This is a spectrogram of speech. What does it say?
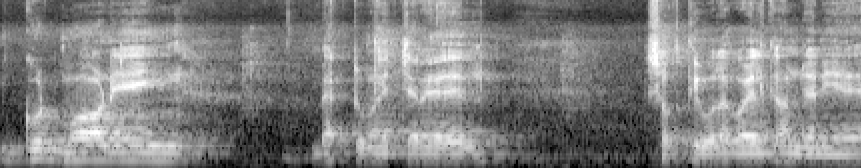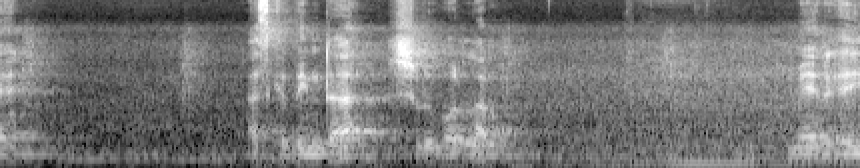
Good morning back to my channel Shakti বলে ওয়েলকাম জানিয়ে আজকে দিনটা শুরু করলাম। মেয়ের এই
